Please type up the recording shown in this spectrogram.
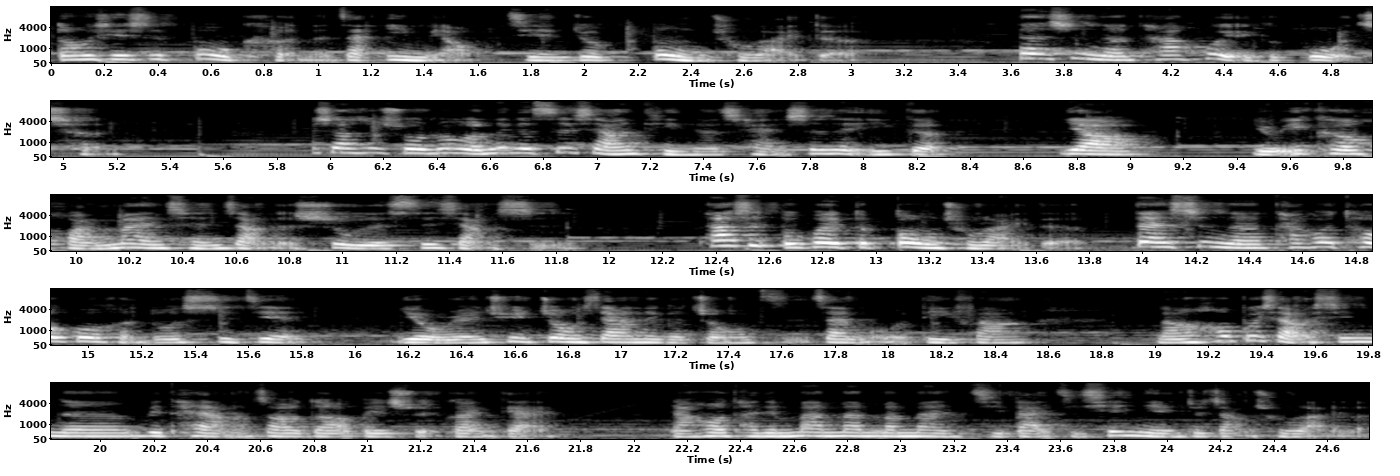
东西是不可能在一秒间就蹦出来的。但是呢，它会有一个过程，就像是说，如果那个思想体呢产生了一个要有一棵缓慢成长的树的思想时，它是不会都蹦出来的。但是呢，它会透过很多事件，有人去种下那个种子在某个地方，然后不小心呢被太阳照到，被水灌溉，然后它就慢慢慢慢几百几千年就长出来了。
